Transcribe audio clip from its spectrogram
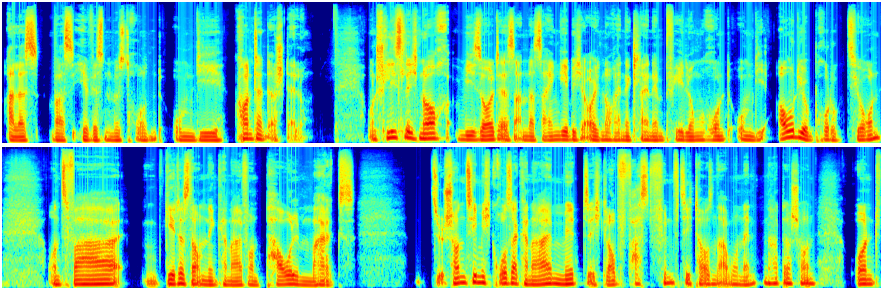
alles, was ihr wissen müsst rund um die Content-Erstellung. Und schließlich noch, wie sollte es anders sein, gebe ich euch noch eine kleine Empfehlung rund um die Audioproduktion. Und zwar geht es da um den Kanal von Paul Marx. Schon ein ziemlich großer Kanal mit, ich glaube, fast 50.000 Abonnenten hat er schon. Und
